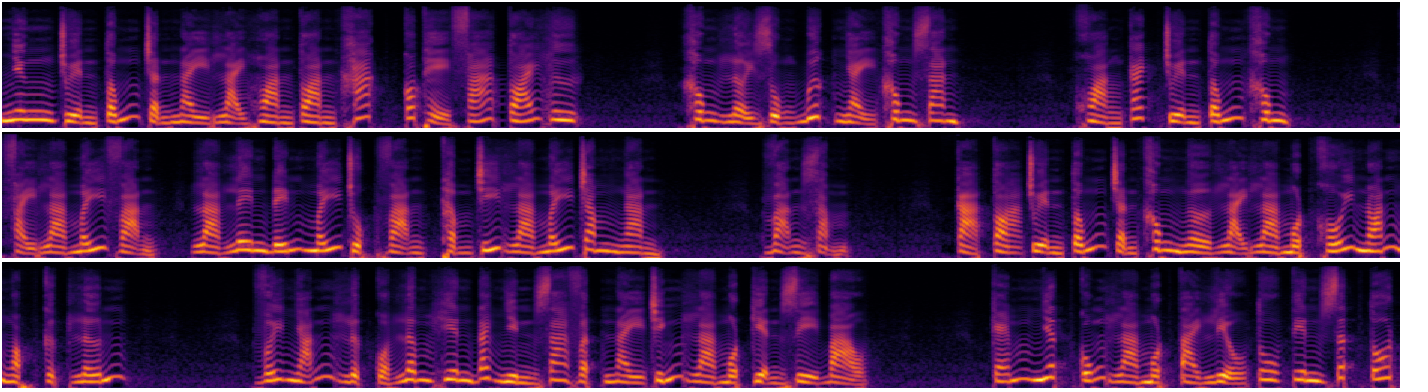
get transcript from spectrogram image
Nhưng truyền tống trận này lại hoàn toàn khác, có thể phá toái hư. Không lợi dụng bước nhảy không gian. Khoảng cách truyền tống không. Phải là mấy vạn, là lên đến mấy chục vạn, thậm chí là mấy trăm ngàn. Vạn dặm. Cả tòa truyền tống trận không ngờ lại là một khối nón ngọc cực lớn. Với nhãn lực của Lâm Hiên đã nhìn ra vật này chính là một kiện dị bảo. Kém nhất cũng là một tài liệu tu tiên rất tốt.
